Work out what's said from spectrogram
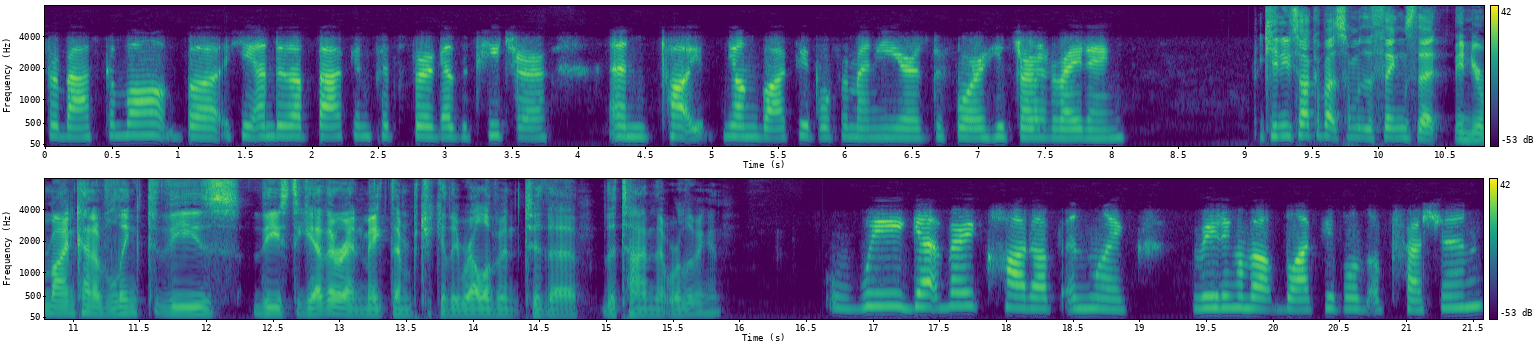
for basketball, but he ended up back in Pittsburgh as a teacher and taught young black people for many years before he started writing. Can you talk about some of the things that in your mind kind of linked these these together and make them particularly relevant to the the time that we're living in? We get very caught up in like reading about black people's oppression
